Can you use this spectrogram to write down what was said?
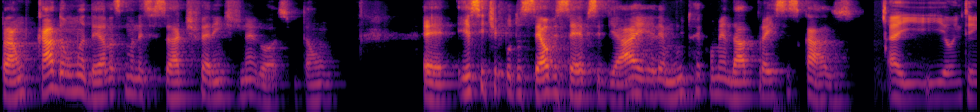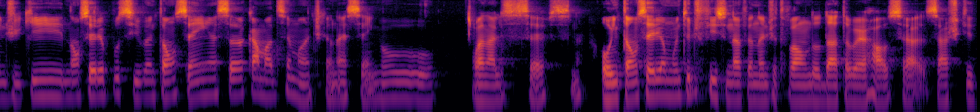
para um, cada uma delas com uma necessidade diferente de negócio. Então, é, esse tipo do self-service BI, ele é muito recomendado para esses casos. É, e eu entendi que não seria possível, então, sem essa camada semântica, né? Sem o, o análise service, né? Ou então seria muito difícil, né, Fernandito, falando do data warehouse. Você acha que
